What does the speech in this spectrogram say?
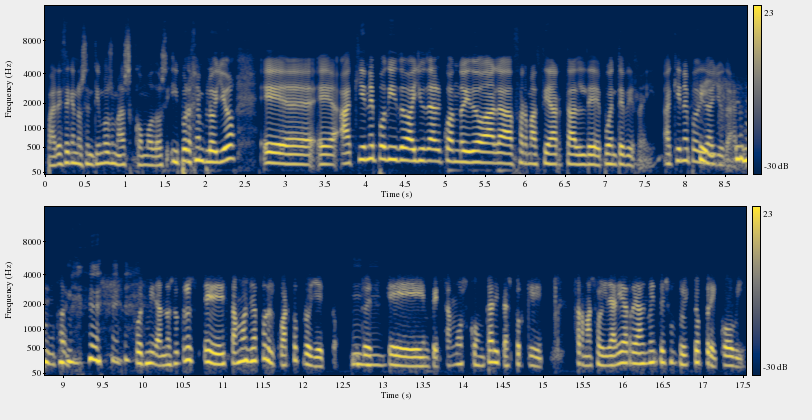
parece que nos sentimos más cómodos. Y, por ejemplo, yo, eh, eh, ¿a quién he podido ayudar cuando he ido a la farmacia Artal de Puente Virrey? ¿A quién he podido ayudar? pues mira, nosotros estamos ya por el cuarto proyecto entonces, eh, empezamos con Caritas porque Farmasolidaria realmente es un proyecto pre-COVID,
